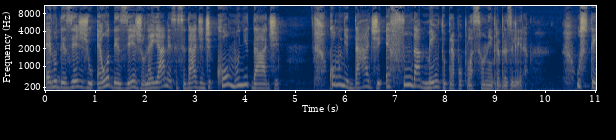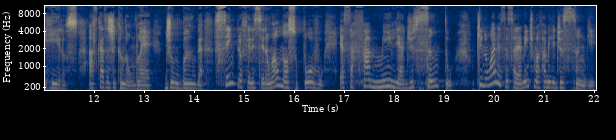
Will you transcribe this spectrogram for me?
é no desejo, é o desejo, né, e a necessidade de comunidade. Comunidade é fundamento para a população negra brasileira. Os terreiros, as casas de candomblé, de umbanda, sempre ofereceram ao nosso povo essa família de santo que não é necessariamente uma família de sangue,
